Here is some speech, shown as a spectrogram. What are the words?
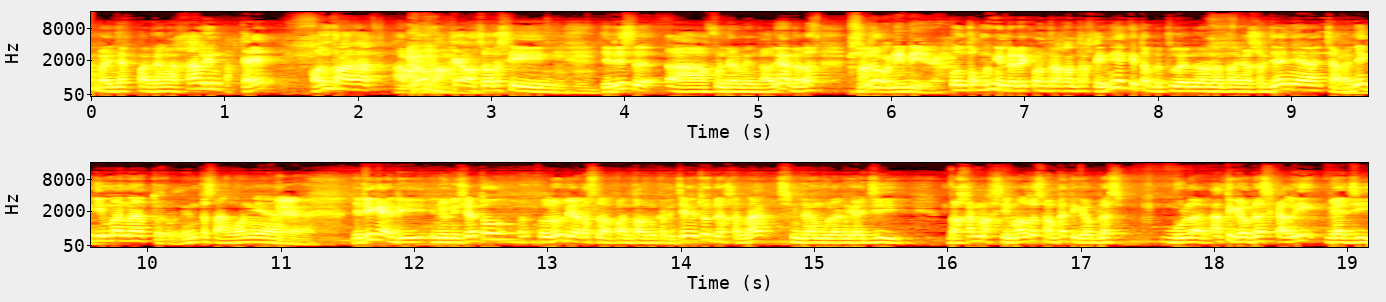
banyak pada ngakalin pakai kontrak atau pakai outsourcing. Jadi se- eh, fundamentalnya adalah Pesangon ini ya. untuk menghindari kontrak-kontrak ini ya kita betulin undang tenaga kerjanya. Caranya gimana? Turunin pesangonnya. Iya. Jadi kayak di Indonesia tuh lu di atas 8 tahun kerja itu udah kena 9 bulan gaji. Bahkan maksimal tuh sampai 13 bulan, ah 13 kali gaji.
